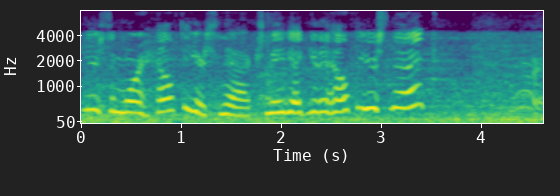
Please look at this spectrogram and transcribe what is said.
Here's some more healthier snacks. Maybe I can get a healthier snack? Of course.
